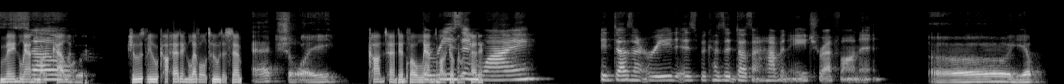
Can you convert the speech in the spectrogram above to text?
Main landmark So calendar. Choose view heading level 2 December. Actually, Content info the reason why it doesn't read is because it doesn't have an href on it. oh, yep.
